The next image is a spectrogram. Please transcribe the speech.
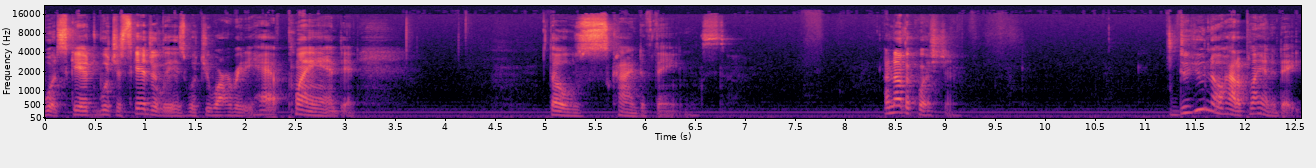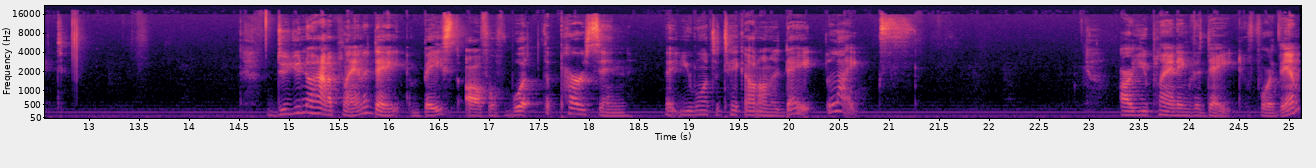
what schedule what your schedule is, what you already have planned, and those kind of things? Another question: Do you know how to plan a date? do you know how to plan a date based off of what the person that you want to take out on a date likes? Are you planning the date for them?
